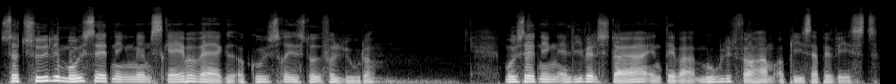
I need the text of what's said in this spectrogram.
så tydelig modsætningen mellem skaberværket og Guds rige stod for Luther. Modsætningen er alligevel større, end det var muligt for ham at blive sig bevidst.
